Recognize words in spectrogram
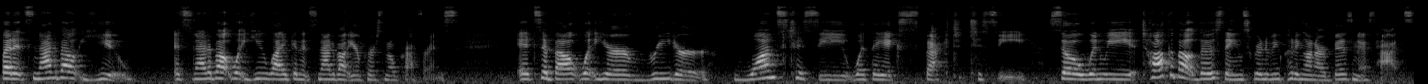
but it's not about you. It's not about what you like and it's not about your personal preference. It's about what your reader wants to see, what they expect to see. So when we talk about those things, we're going to be putting on our business hats.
